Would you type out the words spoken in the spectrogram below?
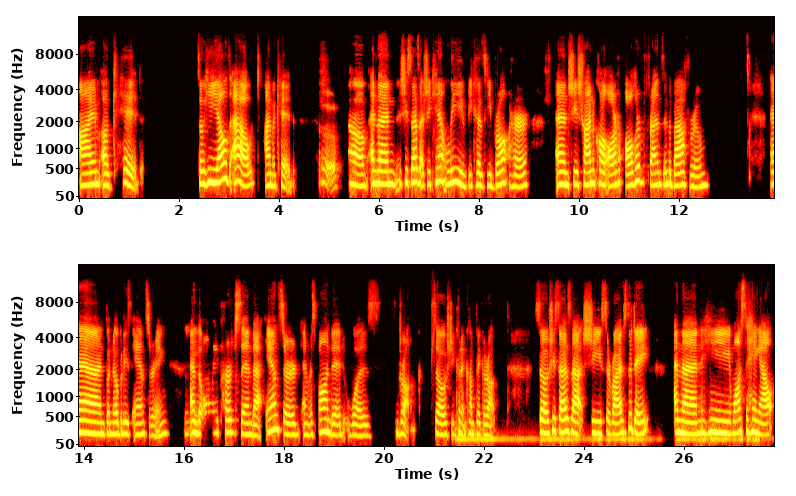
I'm a kid. So he yelled out, I'm a kid. Um, and then she says that she can't leave because he brought her. And she's trying to call all, all her friends in the bathroom. And but nobody's answering. Mm-hmm. And the only person that answered and responded was drunk. So she couldn't come pick her up. So she says that she survives the date and then he wants to hang out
